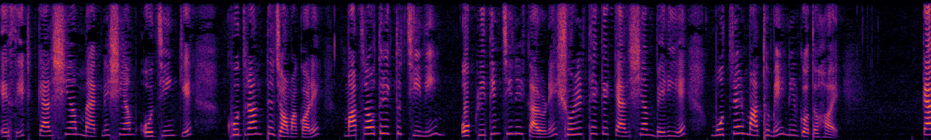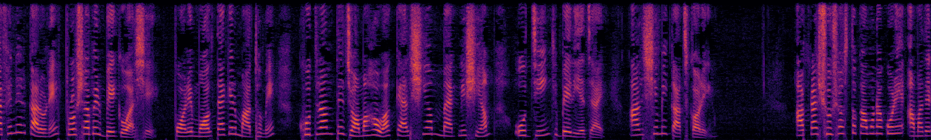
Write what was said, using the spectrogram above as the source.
অ্যাসিড ক্যালসিয়াম, ম্যাগনেসিয়াম ও জিঙ্ককে ক্ষুদ্রান্তে জমা করে। মাত্রা অতিরিক্ত চিনি ও কৃত্রিম চিনির কারণে শরীর থেকে ক্যালসিয়াম বেরিয়ে মূত্রের মাধ্যমে নির্গত হয়। ক্যাফেনের কারণে প্রস্রাবের বেগও আসে। পরে মলত্যাগের মাধ্যমে ক্ষুদ্রান্তে জমা হওয়া ক্যালসিয়াম, ম্যাগনেসিয়াম ও জিঙ্ক বেরিয়ে যায়। আলসেমি কাজ করে। আপনার সুস্বাস্থ্য কামনা করে আমাদের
